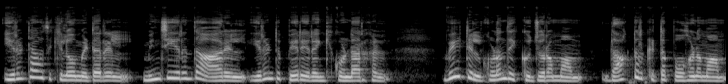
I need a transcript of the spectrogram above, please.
இரண்டாவது கிலோமீட்டரில் மிஞ்சியிருந்த ஆறில் இரண்டு பேர் இறங்கிக் கொண்டார்கள். வீட்டில் குழந்தைக்கு ஜுரமாம். டாக்டர் கிட்ட போகணுமாம்.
